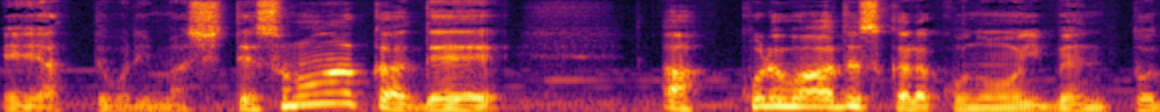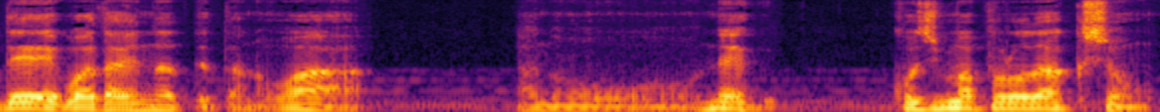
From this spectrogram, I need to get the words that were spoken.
やっておりましてその中であこれはですからこのイベントで話題になってたのはあの、ね小島プロダクション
